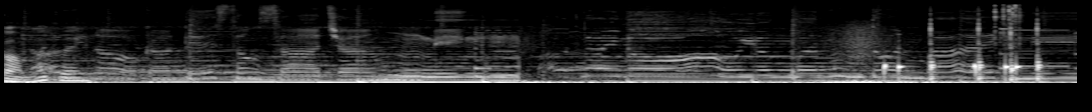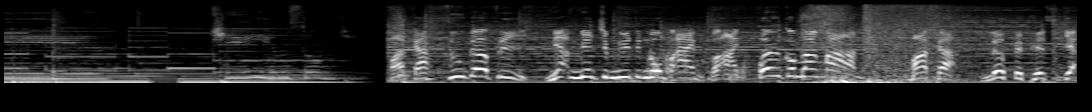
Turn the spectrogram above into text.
ក៏មិនវិញនៅកាទេសងសាចាំងនិងថ្ងៃនោះយើងមិនទាន់បែកគ្នាជាមសូមជាបាកា Sugar Free អ្នកមានជំងឺទឹកនោមផ្អែមក៏អាចបើកម្លាំងបាន បាកាលើសពីភេសជ្ជៈ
